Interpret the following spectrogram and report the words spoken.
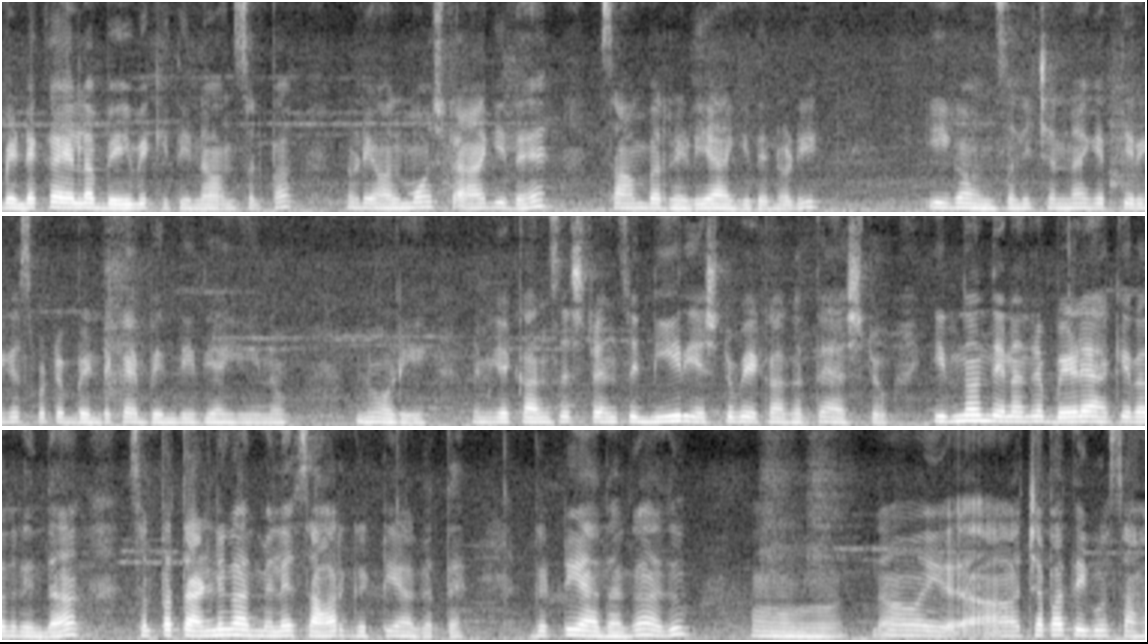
ಬೆಂಡೆಕಾಯಿ ಎಲ್ಲ ಬೇಯಬೇಕಿತ್ತು ಒಂದು ಸ್ವಲ್ಪ. ನೋಡಿ, ಆಲ್ಮೋಸ್ಟ್ ಆಗಿದೆ. ಸಾಂಬಾರು ರೆಡಿ ಆಗಿದೆ ನೋಡಿ. ಈಗ ಒಂದ್ಸಲಿ ಚೆನ್ನಾಗಿ ತಿರುಗಿಸ್ಬಿಟ್ಟು ಬೆಂಡೆಕಾಯಿ ಬೆಂದಿದೆಯಾ ಏನು? ನೋಡಿ, ನಿಮಗೆ ಕನ್ಸಿಸ್ಟೆನ್ಸಿ ನೀರು ಎಷ್ಟು ಬೇಕಾಗುತ್ತೆ ಅಷ್ಟು. ಇನ್ನೊಂದು ಏನಂದರೆ ಬೇಳೆ ಹಾಕಿರೋದ್ರಿಂದ ಸ್ವಲ್ಪ ತಣ್ಣಗಾದ್ಮೇಲೆ ಸಾರು ಗಟ್ಟಿ ಆಗುತ್ತೆ ಗಟ್ಟಿ ಆದಾಗ ಅದು ಚಪಾತಿಗೂ ಸಹ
